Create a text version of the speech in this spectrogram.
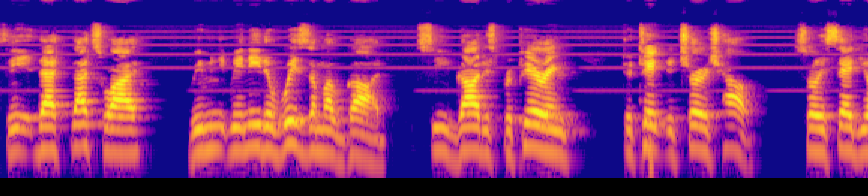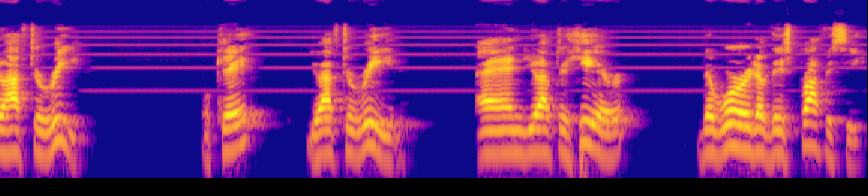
See, that, that's why we, we need the wisdom of God. See, God is preparing to take the church out. So he said you have to read. Okay? You have to read. And you have to hear the word of this prophecy.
